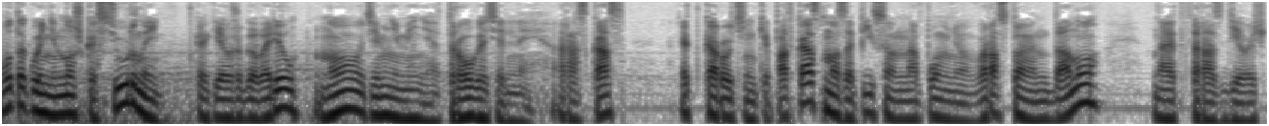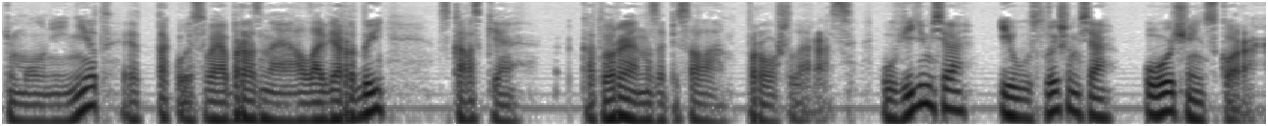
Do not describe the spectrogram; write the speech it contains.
Вот такой немножко сюрный, как я уже говорил, но тем не менее трогательный рассказ. Это коротенький подкаст, мы записываем, напомню, в Ростове-на-Дону. На этот раз девочки молнии нет. Это такое своеобразное лаверды сказки, которые она записала в прошлый раз. Увидимся и услышимся очень скоро.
